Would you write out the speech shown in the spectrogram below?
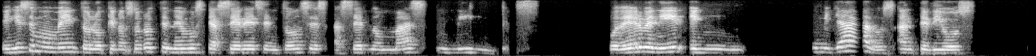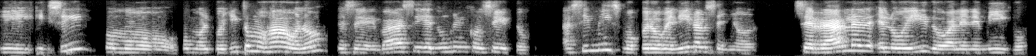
En ese momento lo que nosotros tenemos que hacer es entonces hacernos más humildes, poder venir en humillados ante Dios y, y sí, como, como el pollito mojado, ¿no? Que se va así en un rinconcito, así mismo, pero venir al Señor, cerrarle el oído al enemigo,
